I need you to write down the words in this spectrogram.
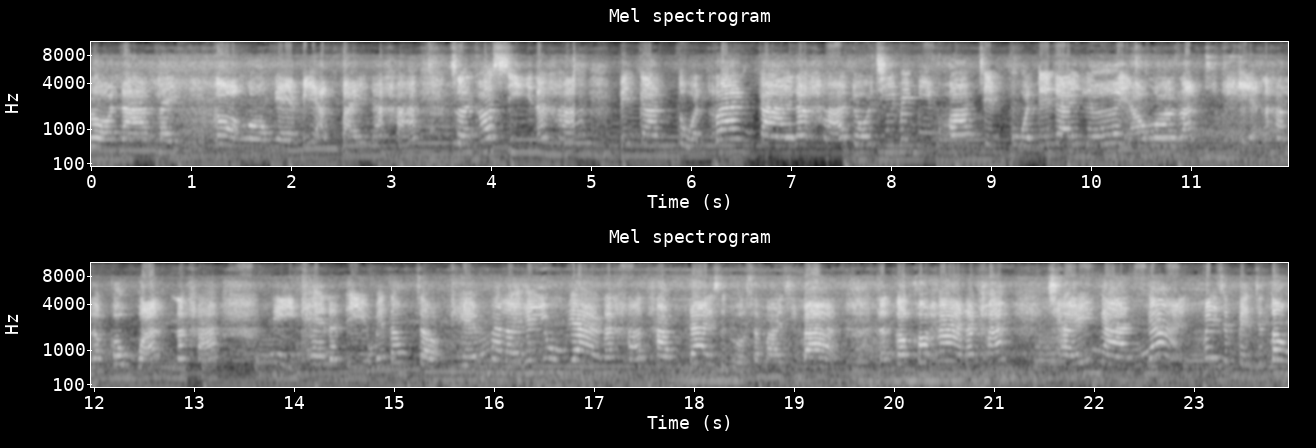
รอนานอะไรนี้ก็งอแงไม่อยากไปนะคะ ส่วนข้อ4นะคะ เป็นการตรวจร่างกายนะคะ โดยที่ไม่มีความเจ็บปวดใดๆเลย เอามารัดที่แขนนะคะ แล้วก็วัดนะคะ นี่แค่นั้นเองไม่ต้องเจาะเข็มอะไรให้ยุ่งยากนะคะทำได้สะดวกสบายที่บ้าน แล้วก็ข้อ 5 นะคะ ใช้งานง่าย เป็นจะต้อง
